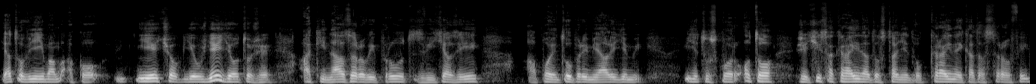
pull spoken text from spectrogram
ja to vnímam ako niečo, kde už nejde o to, že aký názorový prúd zvíťazí a poviem to úprimne, ale ide, mi, ide tu skôr o to, že či sa krajina dostane do krajnej katastrofy.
